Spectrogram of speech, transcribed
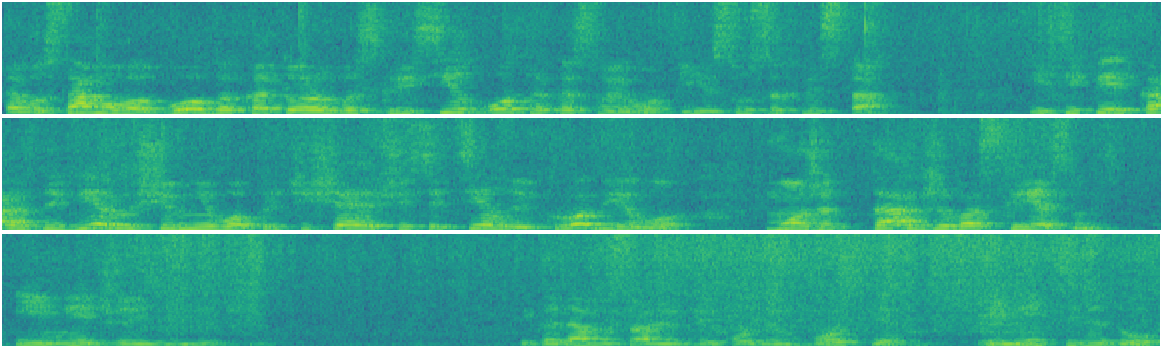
Того самого Бога, который воскресил отрока своего, Иисуса Христа. И теперь каждый верующий в Него, причащающийся телу и крови Его, может также воскреснуть и иметь жизнь вечную. И когда мы с вами приходим в гости, имейте в виду,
